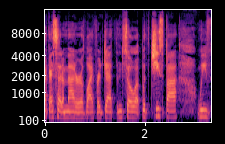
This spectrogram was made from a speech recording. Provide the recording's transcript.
like I said, a matter of life or death. And so uh, with Chispa, we've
